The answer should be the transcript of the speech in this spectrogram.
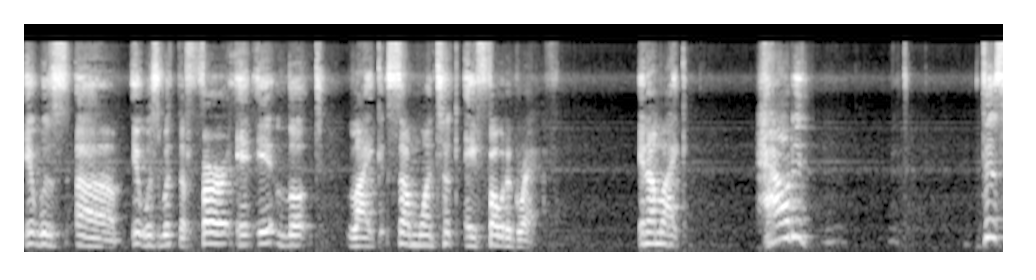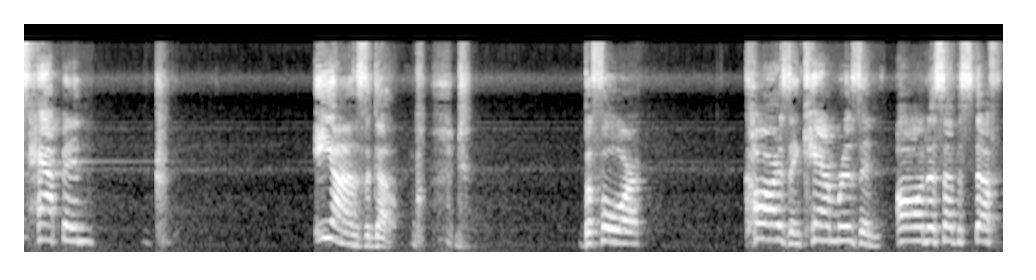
it was um, it was with the fur, and it looked like someone took a photograph. And I'm like, how did this happen eons ago? Before cars and cameras and all this other stuff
